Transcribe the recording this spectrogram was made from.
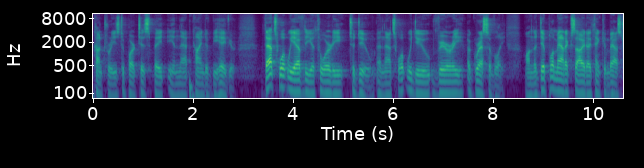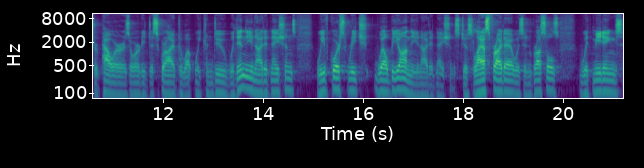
countries to participate in that kind of behavior. That's what we have the authority to do, and that's what we do very aggressively. On the diplomatic side, I think Ambassador Power has already described what we can do within the United Nations. We, of course, reach well beyond the United Nations. Just last Friday, I was in Brussels with meetings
